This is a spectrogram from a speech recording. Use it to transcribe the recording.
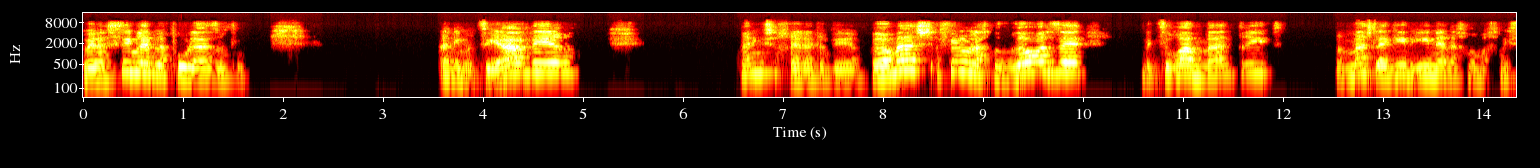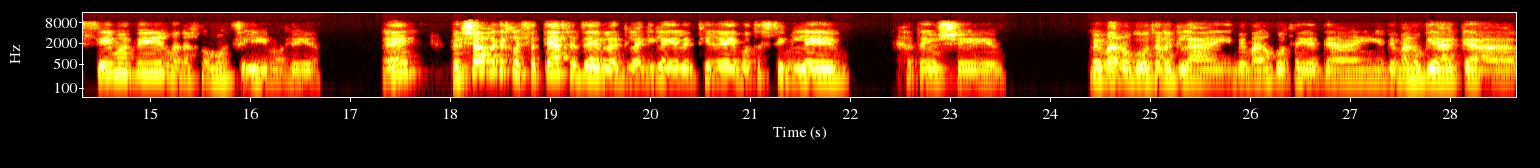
ולשים לב לפעולה הזאת. אני מוציאה אוויר ואני משחררת אוויר, וממש אפילו לחזור על זה בצורה מנטרית, ממש להגיד הנה אנחנו מכניסים אוויר ואנחנו מוציאים אוויר, Okay? אוקיי? ואפשר אחר כך לפתח את זה ולהגיד לילד תראה בוא תשים לב איך אתה יושב, במה נוגעות הרגליים, במה נוגעות הידיים, במה נוגע הגב,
